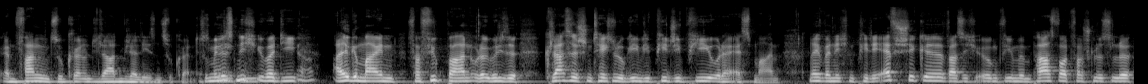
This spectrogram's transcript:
empfangen zu können und die Daten wieder lesen zu können. Deswegen, Zumindest nicht über die ja. allgemein verfügbaren oder über diese klassischen Technologien wie PGP oder S-MIME. Ne, wenn ich ein PDF schicke, was ich irgendwie mit dem Passwort verschlüssele,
